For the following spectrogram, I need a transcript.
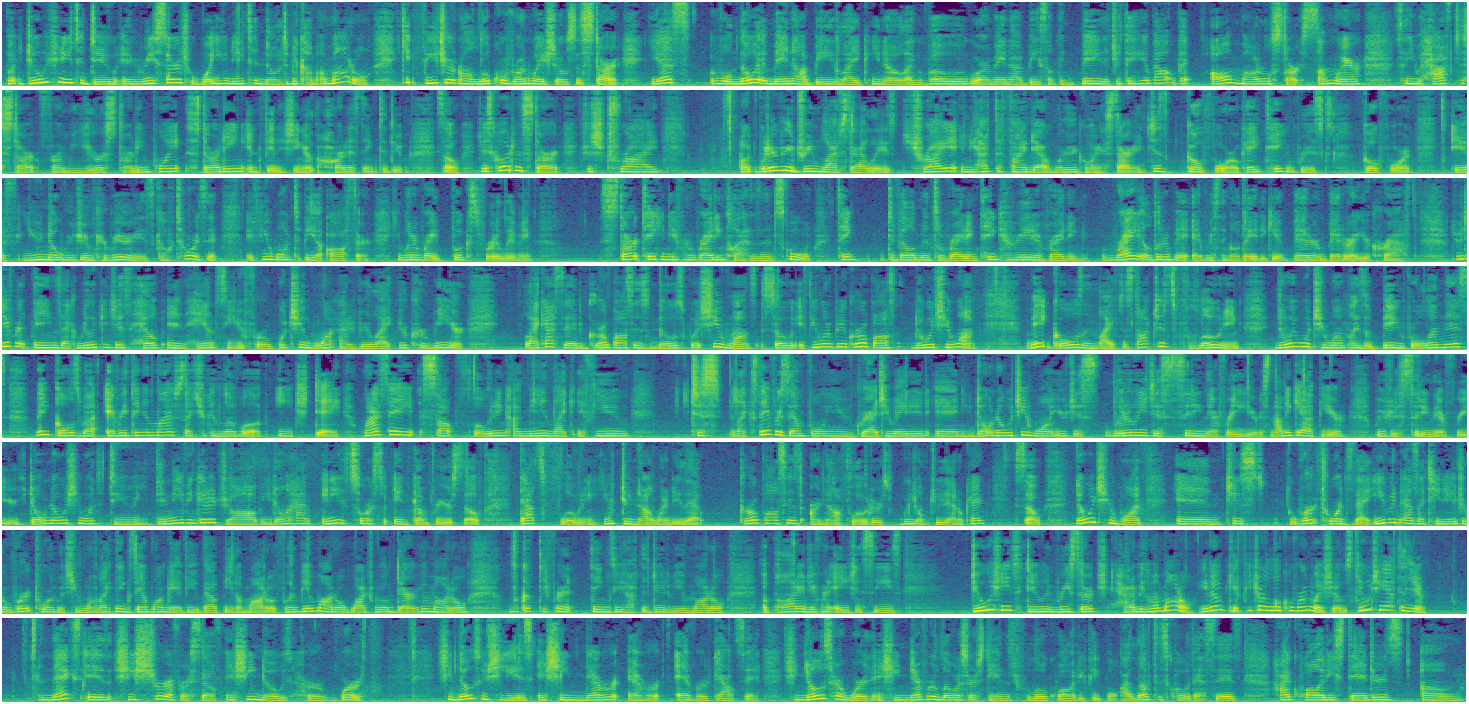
But do what you need to do and research what you need to know to become a model. Get featured on local runway shows to start. Yes, well, no, it may not be like, you know, like Vogue or it may not be something big that you're thinking about, but all models start somewhere. So you have to start from your starting point. Starting and finishing are the hardest thing to do. So just go ahead and start. Just try uh, whatever your dream lifestyle is, try it and you have to find out where you're going to start and just go for it, okay? Take risks, go for it. If you know what your dream career is, go towards it. If you want to be an author, you want to write books for a living, start taking different writing classes in school. Take developmental writing, take creative writing, write a little bit every single day to get better and better at your craft. Do different things that really can just help and enhance you for what you want out of your life, your career like I said, girl bosses knows what she wants. So if you want to be a girl boss, know what you want. Make goals in life. It's not just floating. Knowing what you want plays a big role in this. Make goals about everything in life so that you can level up each day. When I say stop floating, I mean like if you just like say for example you graduated and you don't know what you want you're just literally just sitting there for a year. It's not a gap year but you're just sitting there for a year. You don't know what you want to do. You didn't even get a job. You don't have any source of income for yourself. That's floating. You do not want to do that. Girl bosses are not floaters. We don't do that okay? So know what you want and just work towards that. Even as a teenager, work towards what you want. Like the example I gave you about being a model. If you want to be a model, watch Vogue Diary of a Model. Look up different things you have to do to be a model. Apply to different agencies. Do what you need to do and research how to become a model. You know, get featured on local runway shows. Do what you have to do. Next is she's sure of herself and she knows her worth. She knows who she is and she never, ever, ever doubts it. She knows her worth and she never lowers her standards for low quality people. I love this quote that says, high quality standards, um,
